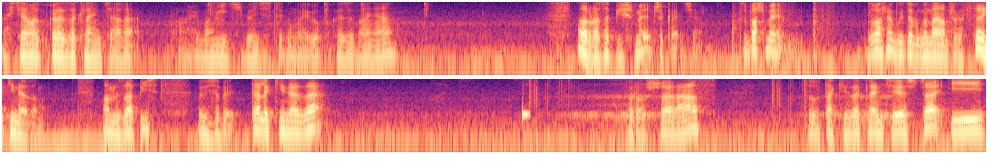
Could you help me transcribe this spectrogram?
A chciałem pokazać zaklęcia, ale chyba nic będzie z tego mojego pokazywania. No dobra, zapiszmy. Czekajcie. Zobaczmy. Zobaczmy, jak to wyglądało na przykład z telekinezą. Mamy zapis. Weźmy sobie telekinezę. Proszę, raz. Tu takie zaklęcie jeszcze i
